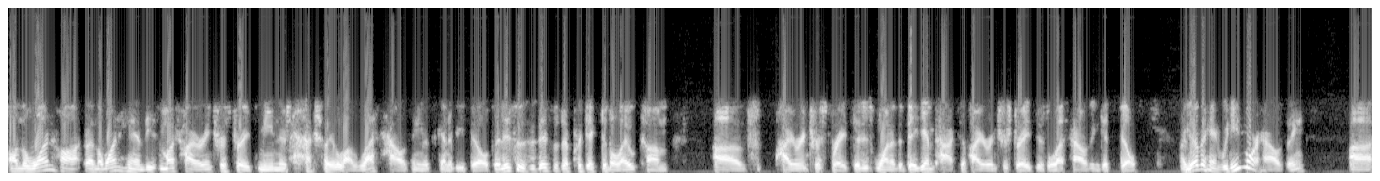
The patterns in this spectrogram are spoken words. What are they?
on the one on the one hand, these much higher interest rates mean there's actually a lot less housing that's going to be built, and this is this is a predictable outcome of higher interest rates. It is one of the big impacts of higher interest rates is less housing gets built. On the other hand, we need more housing, uh,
